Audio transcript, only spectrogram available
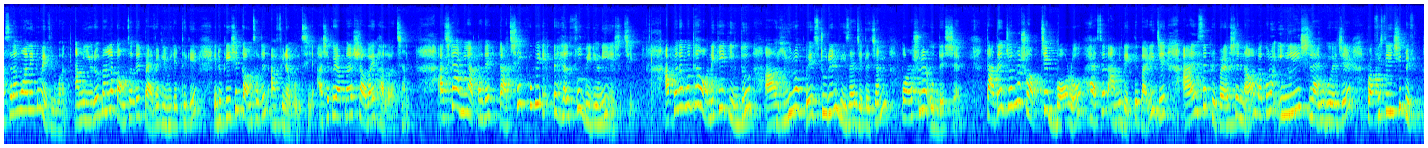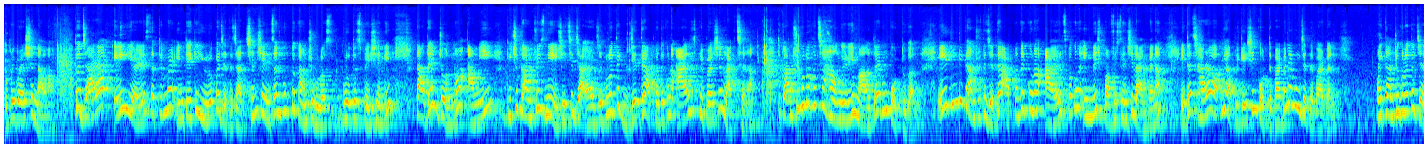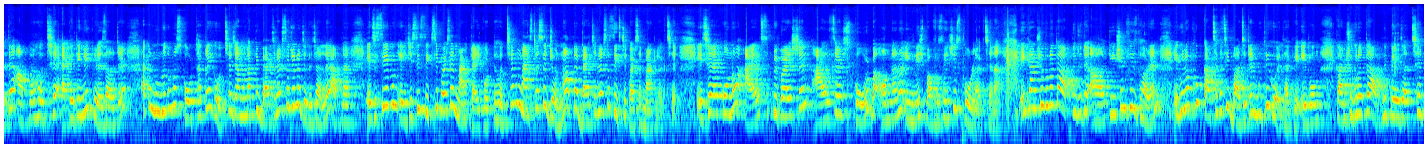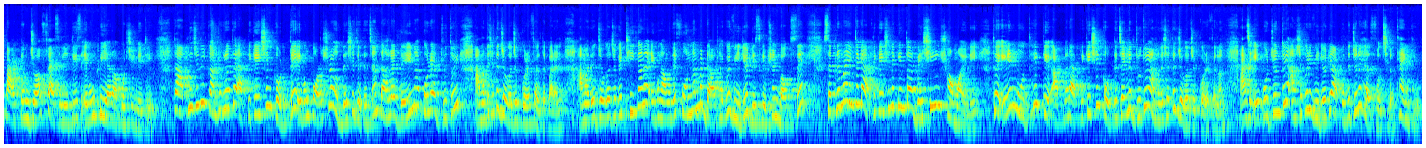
আসসালামু আলাইকুম এভরিওয়ান আমি Europe Bangla consultant private limited থেকে এডুকেশন কনসালটেন্ট আফিনা বলছি। আশা করি আপনারা সবাই ভালো আছেন। আজকে আমি আপনাদের কাছে খুবই একটা হেল্পফুল ভিডিও নিয়ে এসেছি। আপনাদের মধ্যে অনেকেই কিন্তু ইউরোপে স্টুডেন্ট ভিসায় যেতে চান পড়াশোনার উদ্দেশ্যে। তাদের জন্য সবচেয়ে বড় হ্যাসেল আমি দেখতে পারি যে আইএলসের প্রিপারেশন নেওয়া বা কোনো ইংলিশ ল্যাঙ্গুয়েজের প্রফিসিয়েন্সি প্রিপারেশন নেওয়া। তো যারা এই ইয়ারে সেপ্টেম্বর ইনটেকে ইউরোপে যেতে চাচ্ছেন সেনসনভুক্ত কান্ট্রিগুলো গুলোতে স্পেশালি তাদের জন্য আমি কিছু কান্ট্রিজ নিয়ে এসেছি যা যেগুলোতে যেতে আপনাদের কোনো আইএলস প্রিপারেশন লাগছে না। তো কান্ট্রিগুলো হচ্ছে হাঙ্গেরি মাল্টা এবং পর্তুগাল। এই তিনটি কান্ট্রিতে যেতে আপনাদের কোনো আইএলস বা কোনো ইংলিশ প্রফিসিয়েন্সি লাগবে না। এটা ছাড়াও আপনি অ্যাপ্লিকেশন করতে পারবেন এবং যেতে পারবেন। এই কান্ট্রিগুলোতে যেতে আপনার হচ্ছে একাডেমিক রেজাল্টের একটা ন্যূনতম স্কোর থাকলেই হচ্ছে। যেমন আপনি ব্যাচেলার্সের জন্য যেতে চাইলে আপনার এসএসসি এবং HSC sixty percent mark carry করতে হচ্ছে এবং মাস্টার্সের জন্য আপনার ব্যাচেলার্সে সিক্সটি পার্সেন্ট মার্ক লাগছে। এছাড়া কোনো আইএলস প্রিপারেশন আইএলসের স্কোর বা অন্যান্য ইংলিশ প্রফিসিয়েন্সি স্কোর লাগছে না। এই কান্ট্রিগুলোতে আপনি যদি টিউশন ফিস ধরেন, এগুলো খুব কাছাকাছি বাজেটের মধ্যেই হয়ে থাকে এবং কান্ট্রিগুলোতে আপনি পেয়ে যাচ্ছেন পার্ট টাইম জব ফ্যাসিলিটিস এবং পিআর অপরচুনিটি তো আপনি যদি কান্ট্রিগুলোতে অ্যাপ্লিকেশন করতে এবং পড়াশোনার উদ্দেশ্যে যেতে চান, তাহলে আর দেরি না করে আর দ্রুতই আমাদের সাথে যোগাযোগ করে ফেলতে পারেন। আমাদের যোগাযোগের ঠিকানা এবং আমাদের ফোন নাম্বার দেওয়া থাকবে ভিডিও ডিসক্রিপশন বক্সে সেপ্টেম্বর ইনটেক অ্যাপ্লিকেশনে কিন্তু আর বেশি সময় নেই। তো এর মধ্যে আপনারা অ্যাপ্লিকেশন করতে চাইলে দ্রুতই আমাদের সাথে যোগাযোগ করে ফেলুন। আজ এ পর্যন্তই। আশা করি ভিডিওটি আপনাদের জন্য হেল্পফুল ছিল। Thank you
